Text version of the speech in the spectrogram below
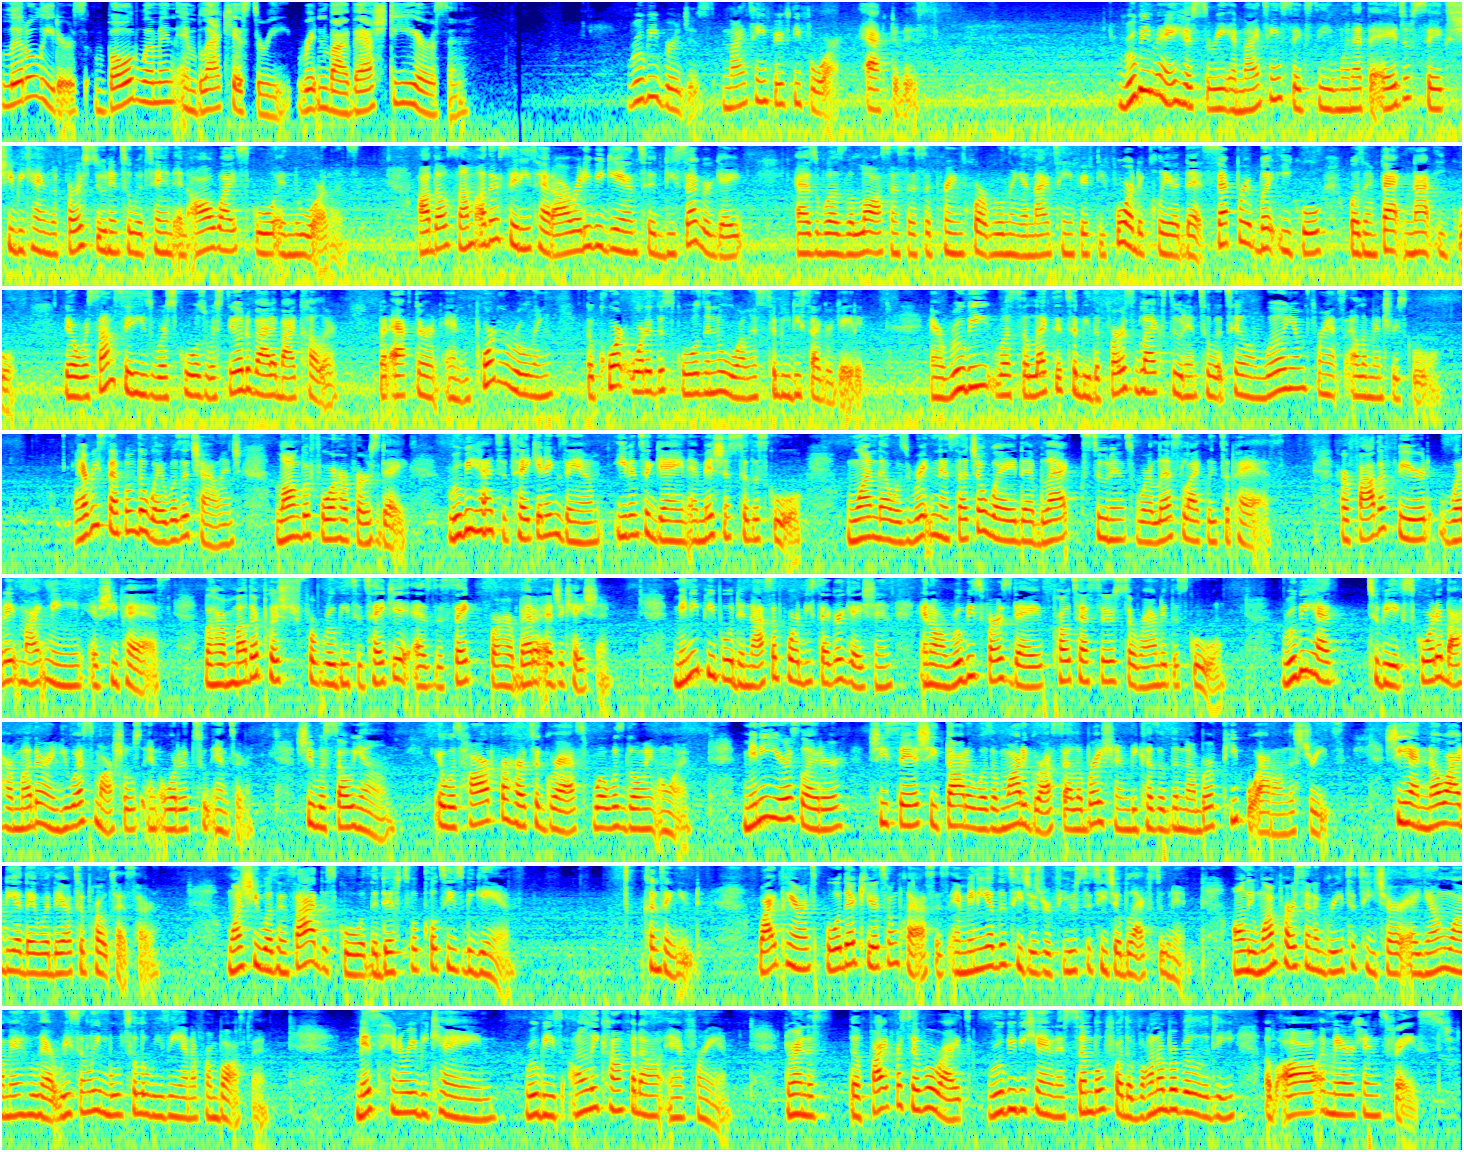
Little Leaders Bold Women in Black History, written by Vashti Harrison. Ruby Bridges, 1954, activist. Ruby made history in 1960 when, at the age of six, she became the first student to attend an all white school in New Orleans. Although some other cities had already begun to desegregate, as was the law since the Supreme Court ruling in 1954 declared that separate but equal was in fact not equal. There were some cities where schools were still divided by color, but after an, an important ruling, the court ordered the schools in New Orleans to be desegregated. And Ruby was selected to be the first black student to attend William Frantz Elementary School. Every step of the way was a challenge long before her first day. Ruby had to take an exam even to gain admissions to the school, one that was written in such a way that black students were less likely to pass. Her father feared what it might mean if she passed, but her mother pushed for Ruby to take it as the sake for her better education. Many people did not support desegregation, and on Ruby's first day, protesters surrounded the school. Ruby had to be escorted by her mother and U.S. Marshals in order to enter. She was so young. It was hard for her to grasp what was going on. Many years later, she said she thought it was a Mardi Gras celebration because of the number of people out on the streets. She had no idea they were there to protest her. Once she was inside the school, the difficulties began. Continued. White parents pulled their kids from classes, and many of the teachers refused to teach a black student. Only one person agreed to teach her, a young woman who had recently moved to Louisiana from Boston. Miss Henry became Ruby's only confidant and friend. During the the fight for civil rights, Ruby became a symbol for the vulnerability of all Americans faced.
